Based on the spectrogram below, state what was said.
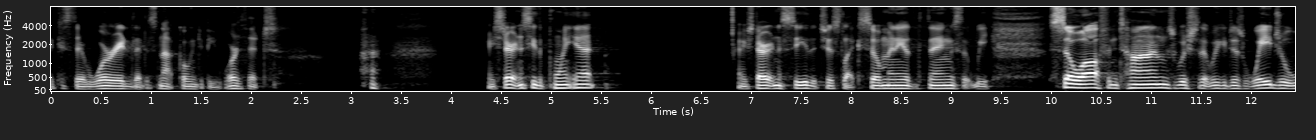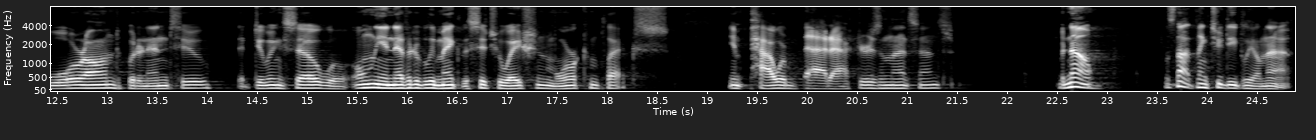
because they're worried that it's not going to be worth it. Are you starting to see the point yet? Are you starting to see that just like so many of the things that we so oftentimes wish that we could just wage a war on to put an end to, that doing so will only inevitably make the situation more complex? Empower bad actors in that sense. But no, let's not think too deeply on that.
